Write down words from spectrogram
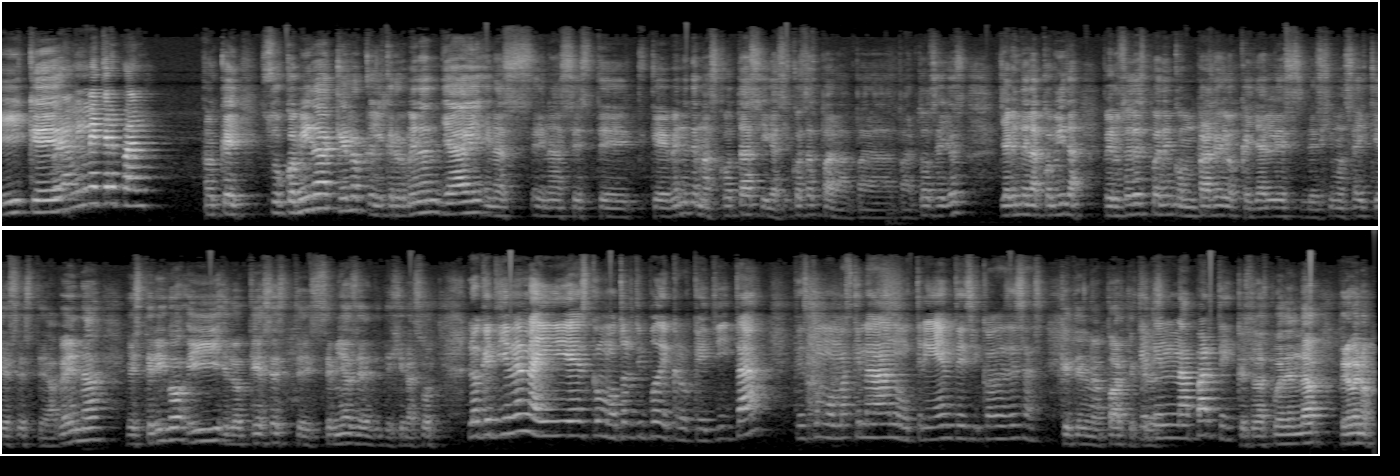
Y que, Pero a mí me trepan. ok, su comida, que es lo que, que recomiendan, ya hay en las, en las este, que venden de mascotas y así cosas para, para, para todos ellos, ya viene la comida, pero ustedes pueden comprarle lo que ya les, les dijimos ahí, que es este, avena, este trigo y lo que es este, semillas de, de girasol. Lo que tienen ahí es como otro tipo de croquetita, que es como más que nada nutrientes y cosas de esas, que tienen aparte. que les- tienen aparte. que se las pueden dar. Pero bueno,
